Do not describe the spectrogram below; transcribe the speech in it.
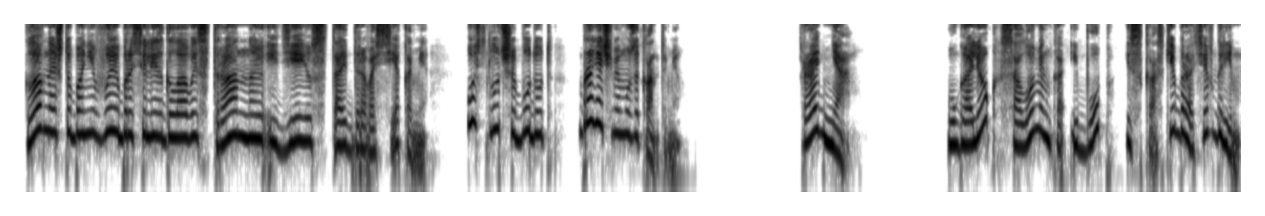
Главное, чтобы они выбросили из головы странную идею стать дровосеками. Пусть лучше будут бродячими музыкантами. Родня. Уголек, Соломенко и Боб из сказки братьев Гримм.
